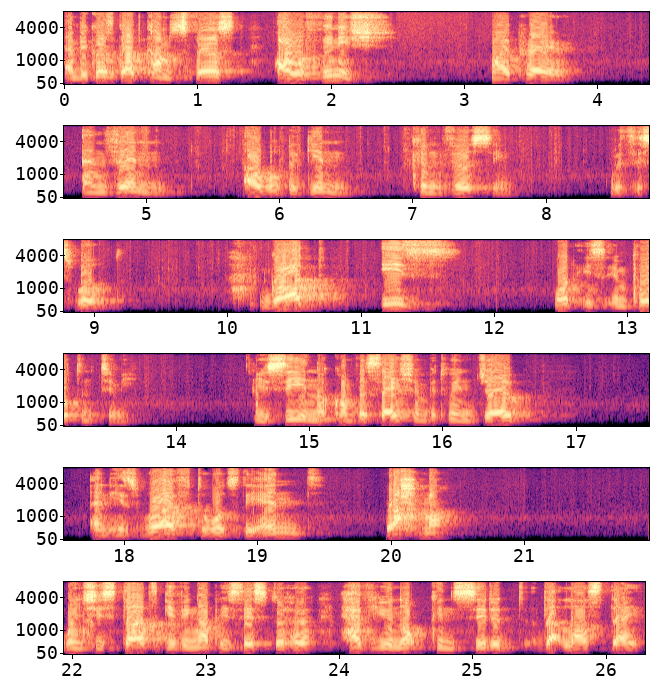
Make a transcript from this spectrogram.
And because God comes first, I will finish my prayer and then I will begin conversing with this world. God is what is important to me. You see in the conversation between Job and his wife towards the end, Rahmah, when she starts giving up, he says to her, Have you not considered that last day?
